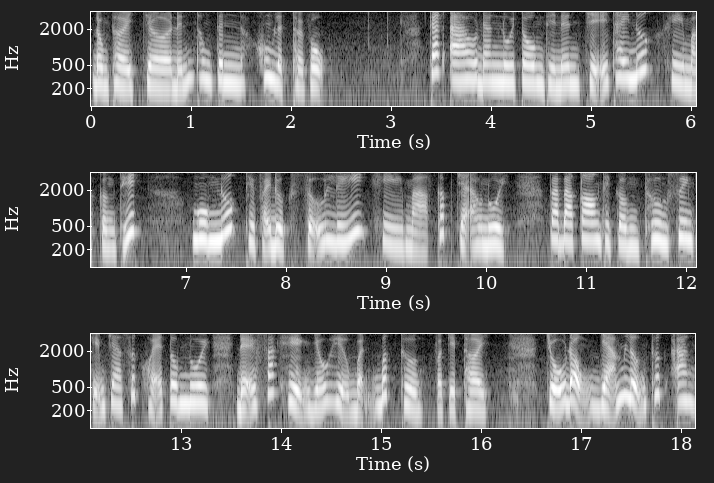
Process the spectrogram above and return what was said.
đồng thời chờ đến thông tin khung lịch thời vụ. Các ao đang nuôi tôm thì nên chỉ thay nước khi mà cần thiết. Nguồn nước thì phải được xử lý khi mà cấp cho ao nuôi. Và bà con thì cần thường xuyên kiểm tra sức khỏe tôm nuôi để phát hiện dấu hiệu bệnh bất thường và kịp thời. Chủ động giảm lượng thức ăn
